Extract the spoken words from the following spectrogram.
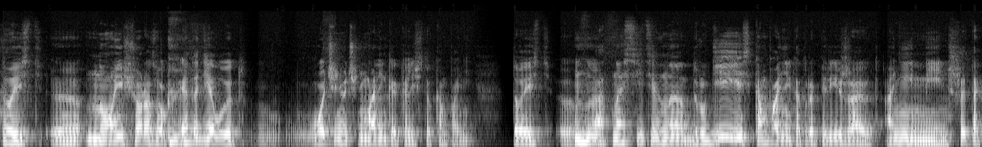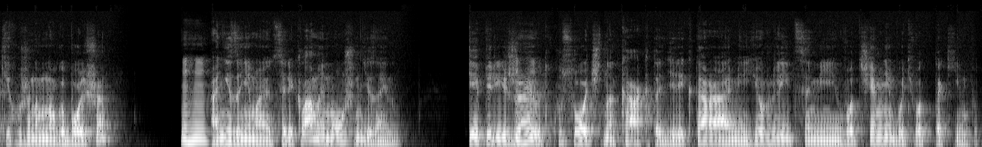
То есть, э, но еще разок, это делают очень-очень маленькое количество компаний. То есть Мгм. относительно другие есть компании, которые переезжают, они меньше, таких уже намного больше. Мгм. Они занимаются рекламой моушен дизайном. Те переезжают кусочно как-то директорами, юрлицами, вот чем-нибудь вот таким вот.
